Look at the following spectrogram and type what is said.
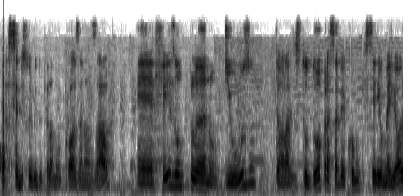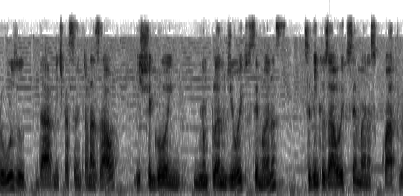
para ser absorvido pela mucosa nasal, é, fez um plano de uso, então ela estudou para saber como que seria o melhor uso da medicação intranasal e chegou em num plano de oito semanas. Você tem que usar oito semanas, quatro,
